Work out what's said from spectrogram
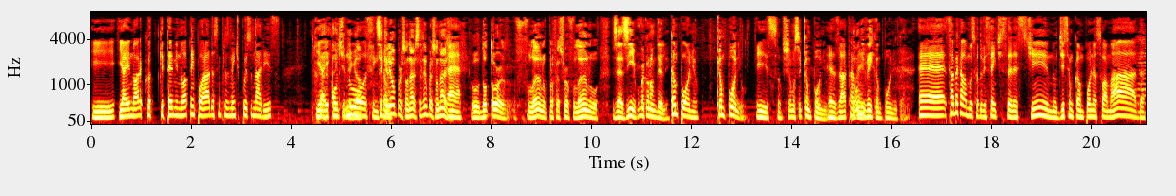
E, e aí na hora que, eu- que terminou a temporada eu simplesmente pus o nariz e aí continuou assim. Você então- criou um personagem? Você tem um personagem? É. O doutor fulano, o professor fulano, Zezinho, como é que é o nome dele? Campônio. Campônio. Isso. Chama-se Campônio. Exatamente. De onde vem Campônio, cara? É, sabe aquela música do Vicente Celestino? Disse um Campônio a sua amada.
